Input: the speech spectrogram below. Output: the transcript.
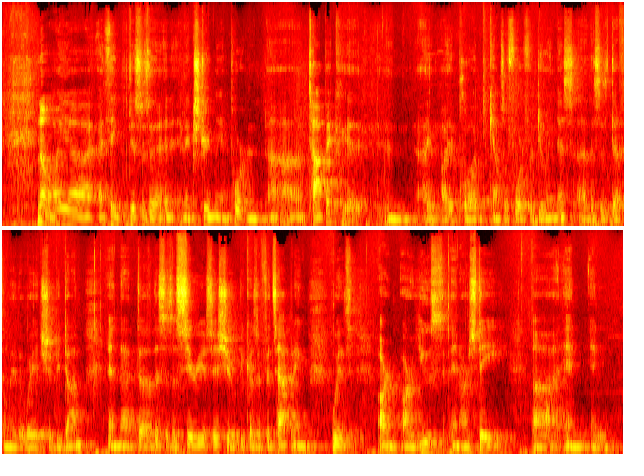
No, I, uh, I think this is a, an, an, extremely important uh, topic. Uh, and I, I, applaud Council 4 for doing this. Uh, this is definitely the way it should be done, and that uh, this is a serious issue because if it's happening with our, our youth in our state uh, and, and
